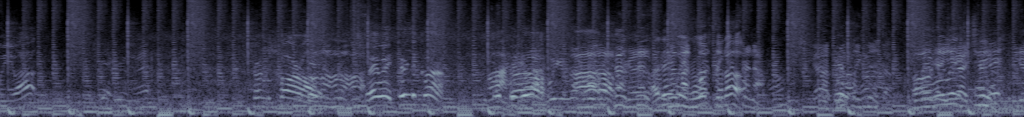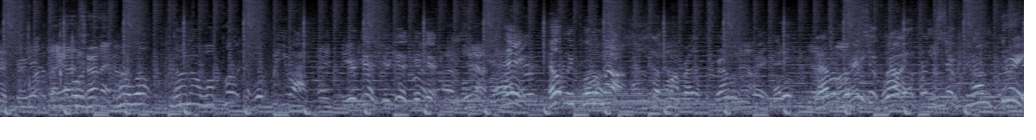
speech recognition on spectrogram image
Pull you out? Turn the car off. Wait, wait, turn the car. We'll pull you out. Ah, I think we can lift it up. Oh, yeah, you gotta turn it. You gotta turn it. I gotta turn it. No, we'll, no, no, we'll pull, we'll pull you out. You're good, you're good, you're good. Hey, help me pull him out. Come on, brother. Grab him, wait. Ready? Grab him. Grab him, grab him from the suit. Grab him. Three.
